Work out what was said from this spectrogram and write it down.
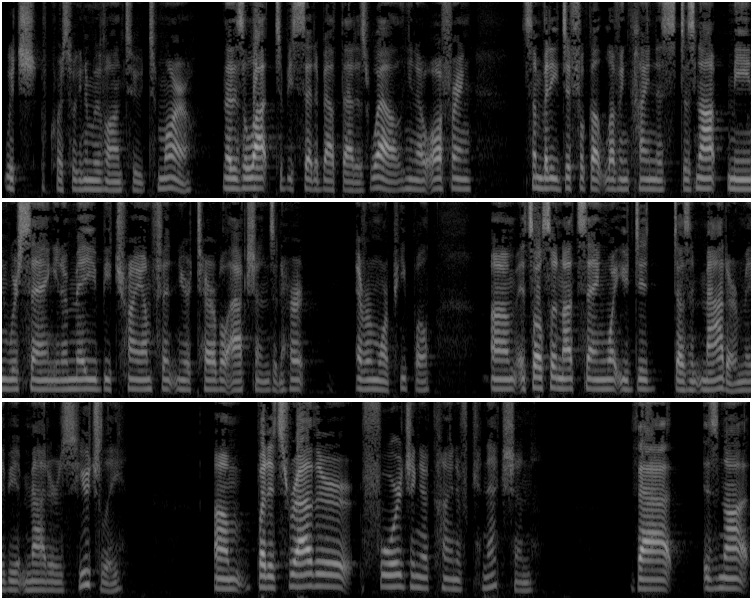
which, of course, we're going to move on to tomorrow. Now, there's a lot to be said about that as well. You know, offering somebody difficult loving kindness does not mean we're saying, you know, may you be triumphant in your terrible actions and hurt ever more people. Um, it's also not saying what you did doesn't matter. Maybe it matters hugely. Um, but it's rather forging a kind of connection that is not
